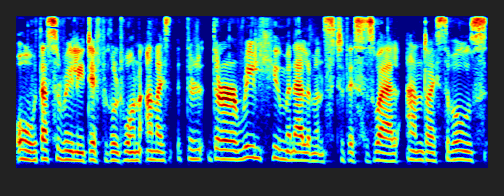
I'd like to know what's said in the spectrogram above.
Oh, that's a really difficult one, and I, there there are real human elements to this as well. And I suppose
